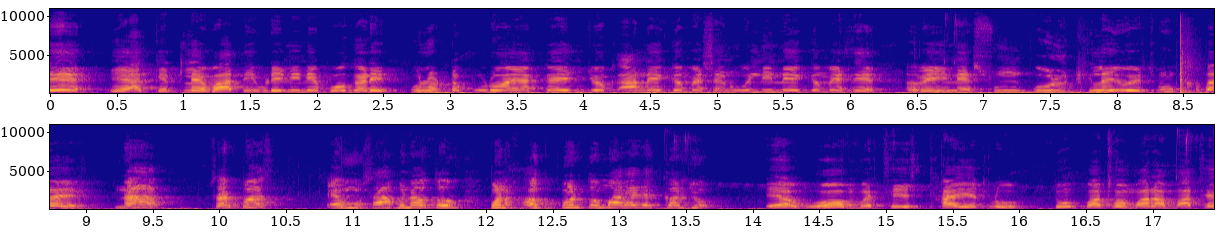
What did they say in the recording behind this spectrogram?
દે. એ આ કેટલે વાત ઈવડેની ને પોગાડી. ઓલો ટપુડો આયા કઈ જો કે આને ગમે છે ને નહીં ગમે છે. હવે એને શું ગુલ ખીલાયું હોય શું ખબર? ના સરપંચ એ હું સા બનાવતો પણ હક પણ તો મારે કરજો. એ હો મથી થાય એટલું. તું પાછો મારા માથે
